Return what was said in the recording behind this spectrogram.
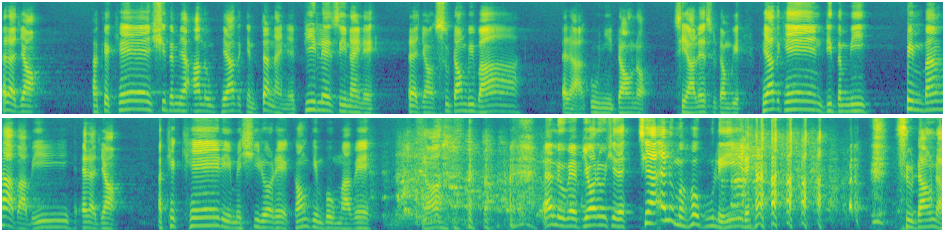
အဲ့ဒါကြောင့်အခက်ခဲရှိသမျှအလုံးဘုရားသခင်တတ်နိုင်တယ်ပြည်လဲစေနိုင်တယ် အဲ့ဒါကြောင့်ဆူတောင်းပေးပါအဲ့ဒါအကူညီတောင်းတော့ဆရာလည်းဆူတောင်းပေးဘုရားသခင်ဒီသမီးပင်ပန်းလှပါပြီအဲ့ဒါကြောင့်အခက်ခဲတွေမရှိတော့တဲ့ကောင်းကင်ဘုံမှာပဲနော်အဲ့လိုပဲပြောတော့ရှိတယ်ဆရာအဲ့လိုမဟုတ်ဘူးလေတဲ့ဆူတောင်းတာ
